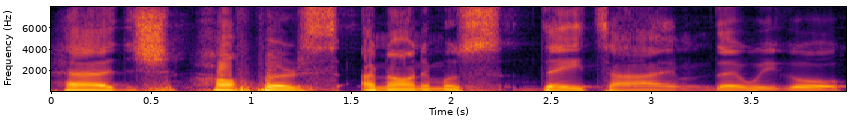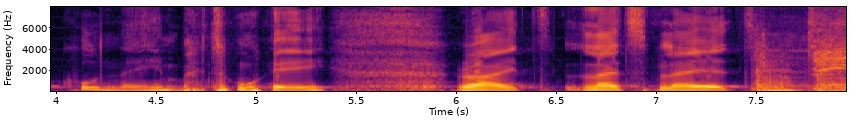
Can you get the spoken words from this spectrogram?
Hedgehoppers Anonymous Daytime. There we go. Cool name, by the way. Right, let's play it.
